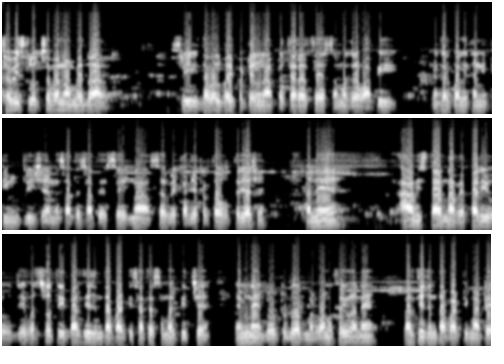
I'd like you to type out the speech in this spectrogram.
છવ્વીસ લોકસભાના ઉમેદવાર શ્રી ધવલભાઈ પટેલના પ્રચાર અર્થે સમગ્ર વાપી નગરપાલિકાની ટીમ ઉતરી છે અને સાથે સાથે શહેરના સર્વે કાર્યકર્તાઓ ઉતર્યા છે. અને આ વિસ્તારના વેપારીઓ જે વર્ષોથી ભારતીય જનતા પાર્ટી સાથે સમર્પિત છે, એમને ડોર ટુ ડોર મળવાનું થયું અને ભારતીય જનતા પાર્ટી માટે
